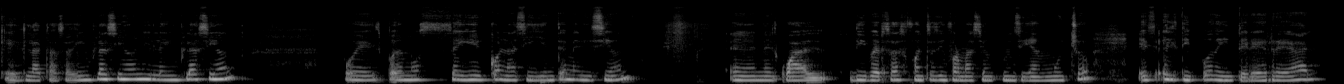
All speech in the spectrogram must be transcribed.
qué es la tasa de inflación y la inflación, pues podemos seguir con la siguiente medición en el cual diversas fuentes de información coinciden mucho, es el tipo de interés real,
